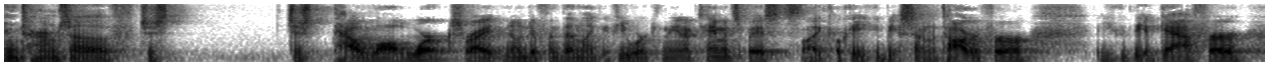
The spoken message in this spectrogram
in terms of just just how law works, right? No different than like if you work in the entertainment space, it's like, okay, you could be a cinematographer, you could be a gaffer,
